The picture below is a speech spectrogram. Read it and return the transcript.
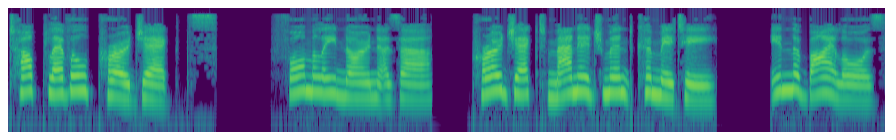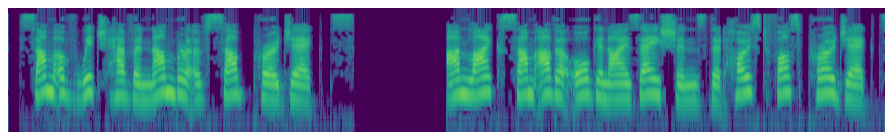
top-level projects formerly known as a «project management committee» in the bylaws, some of which have a number of sub-projects. Unlike some other organizations that host FOSS projects,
